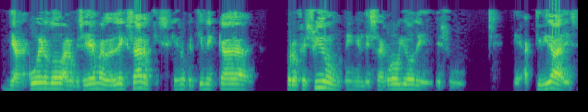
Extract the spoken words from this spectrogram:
de acuerdo a lo que se llama la lex artis, que es lo que tiene cada profesión en el desarrollo de, sus eh, actividades.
